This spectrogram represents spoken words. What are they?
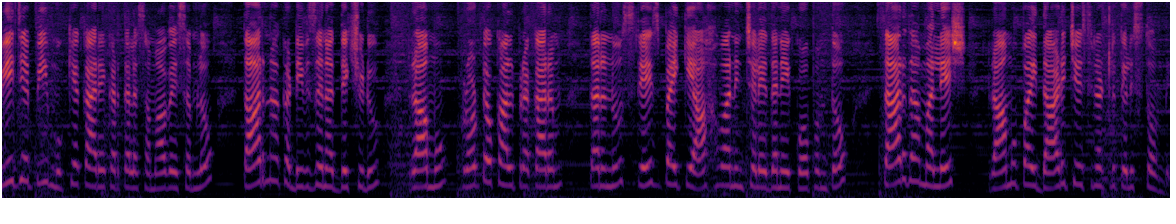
బీజేపీ ముఖ్య కార్యకర్తల సమావేశంలో తార్నాక డివిజన్ అధ్యక్షుడు రాము ప్రోటోకాల్ ప్రకారం తనను స్టేజ్ పైకి ఆహ్వానించలేదనే కోపంతో శారదా మల్లేష్ రాముపై దాడి చేసినట్లు తెలుస్తోంది.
